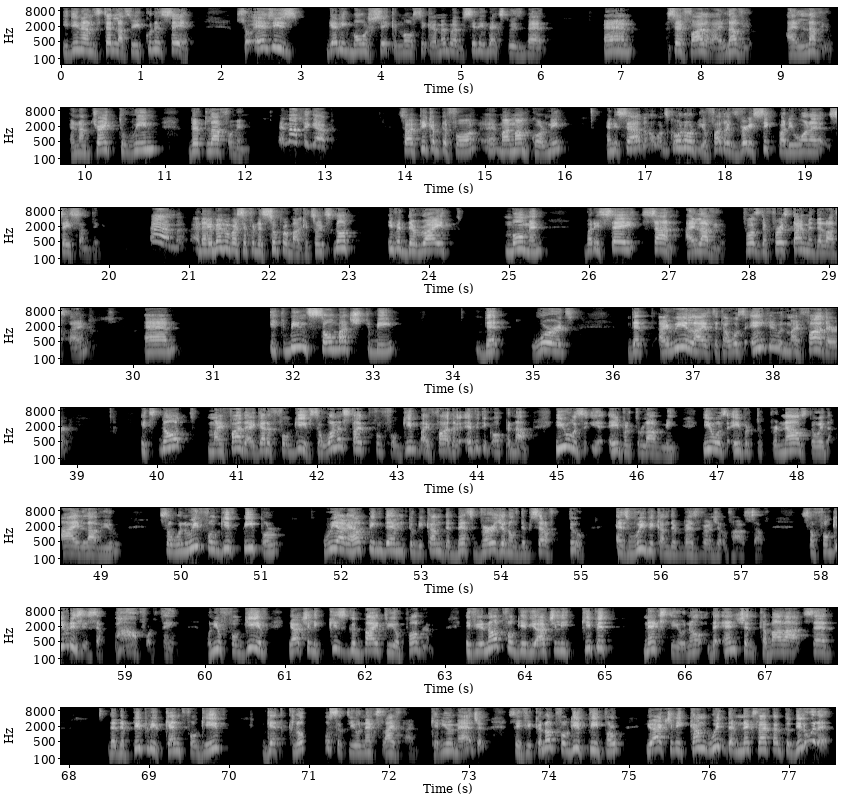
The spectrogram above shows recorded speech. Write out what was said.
he didn't understand love, so he couldn't say it. So as he's getting more sick and more sick, I remember I'm sitting next to his bed and I said, Father, I love you. I love you. And I'm trying to win that love from him. And nothing happened. So I pick up the phone. my mom called me and he said, I don't know what's going on. Your father is very sick, but he want to say something. Um, and I remember myself in the supermarket. So it's not even the right moment, but he say, son, I love you. It was the first time and the last time. And it means so much to me that words that I realized that I was angry with my father. It's not my father. I gotta forgive. So when I start to forgive my father, everything opened up. He was able to love me. He was able to pronounce the word "I love you." So when we forgive people, we are helping them to become the best version of themselves too, as we become the best version of ourselves. So forgiveness is a powerful thing. When you forgive, you actually kiss goodbye to your problem. If you not forgive, you actually keep it next to you. you know, the ancient Kabbalah said that the people you can't forgive get closer to you next lifetime. Can you imagine? So if you cannot forgive people, you actually come with them next lifetime to deal with it.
